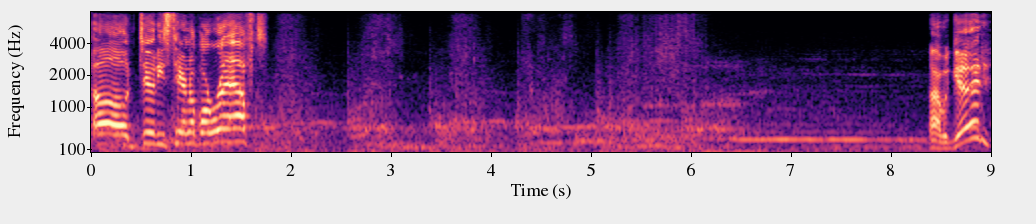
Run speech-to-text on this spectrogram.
Oh, dude, he's tearing up our raft. Are we good?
